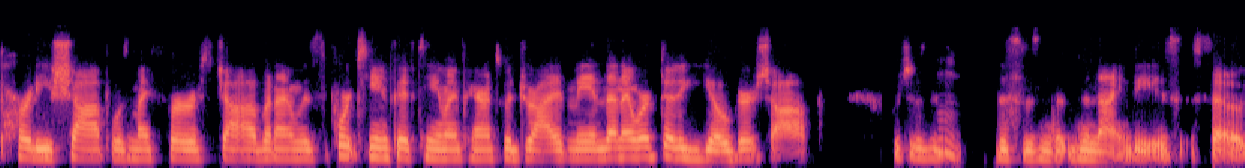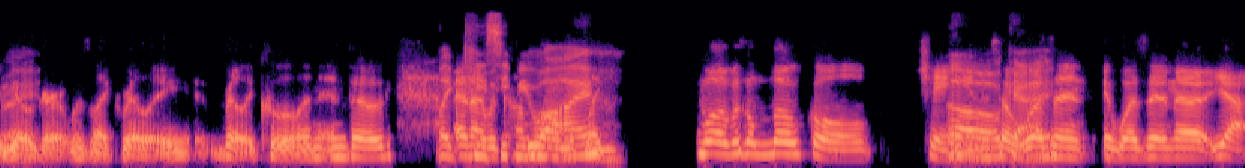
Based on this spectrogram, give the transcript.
party shop was my first job when I was 14, 15. My parents would drive me. And then I worked at a yogurt shop, which was hmm this is the, the 90s so right. yogurt was like really really cool and in vogue like and TCBY? i would come home with like well it was a local chain oh, okay. so it wasn't it wasn't a yeah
